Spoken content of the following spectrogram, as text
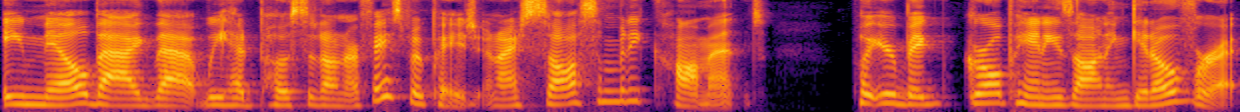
a mailbag that we had posted on our Facebook page, and I saw somebody comment, put your big girl panties on and get over it.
